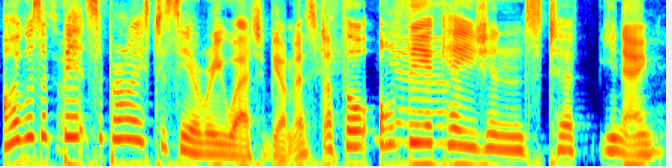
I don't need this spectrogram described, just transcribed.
I was a bit surprised to see a rewear. To be honest, I thought of the occasions to you know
